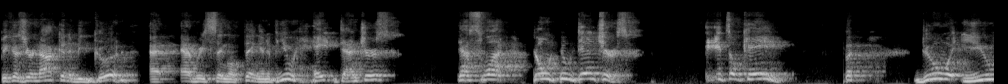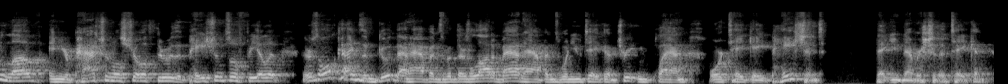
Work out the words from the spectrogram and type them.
because you're not going to be good at every single thing. And if you hate dentures, guess what? Don't do dentures. It's okay. But do what you love and your passion will show through. The patients will feel it. There's all kinds of good that happens, but there's a lot of bad happens when you take a treatment plan or take a patient that you never should have taken.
